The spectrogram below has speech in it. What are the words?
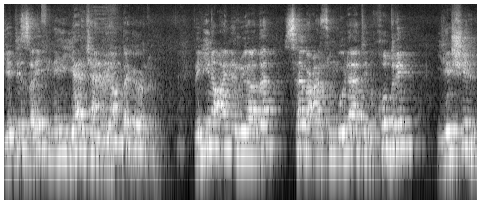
yedi zayıf ineği yerken rüyamda gördüm. Ve yine aynı rüyada seb'a sumbulatin hudrin yeşil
